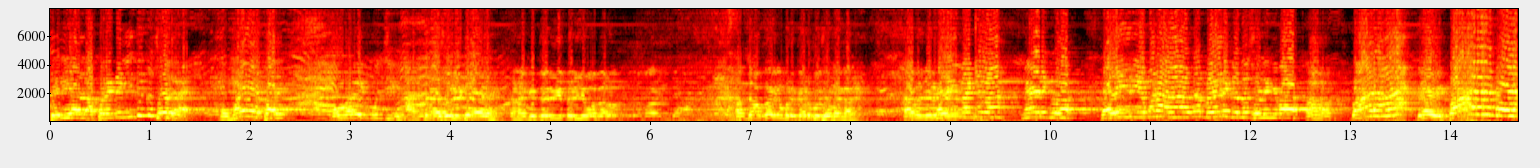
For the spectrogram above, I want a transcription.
தெரியாது. அப்புறம் என்ன இதுக்கு சொல்றேன் முகரைய பாரு. முகரை மூஞ்சி. அந்த சொல்லிட்டு. எனக்கு தெரியும் தெரியும். அந்த உட்காரு நம்ம கருப்பு சட்டக்காரன். மேடைக்கு வா. தைரியமான ஆளாக மேடைக்கு வந்து சொல்லுங்க வா. வாடா. டேய். வாடான்றல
